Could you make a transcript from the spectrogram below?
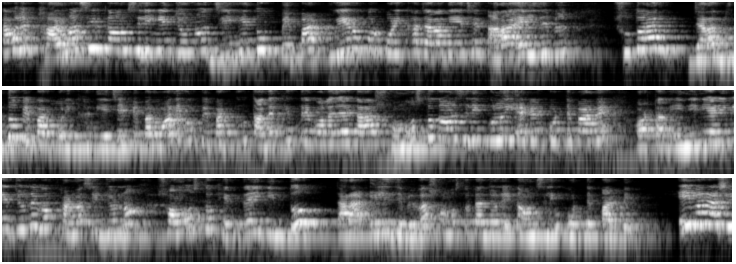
তাহলে ফার্মাসির কাউন্সিলিং এর জন্য যেহেতু পেপার টু এর ওপর পরীক্ষা যারা দিয়েছে, তারা এলিজিবল সুতরাং যারা দুটো পেপার পরীক্ষা দিয়েছে পেপার ওয়ান এবং পেপার টু তাদের ক্ষেত্রে বলা যায় তারা সমস্ত কাউন্সিলিংগুলোই অ্যাটেন্ড করতে পারবে, অর্থাৎ ইঞ্জিনিয়ারিংয়ের জন্য এবং ফার্মাসির জন্য সমস্ত ক্ষেত্রেই কিন্তু তারা এলিজিবল বা সমস্তটার জন্যই কাউন্সিলিং করতে পারবে। এইবার আসি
